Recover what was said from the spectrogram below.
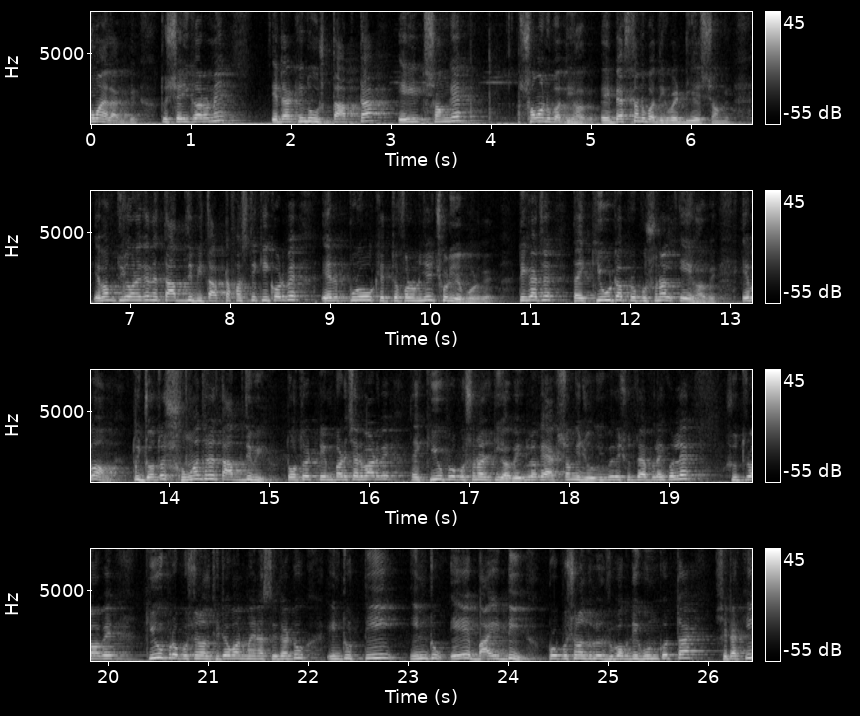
সময় লাগবে। তো সেই কারণে এটা কিন্তু তাপটা এই সঙ্গে সমানুপাতি হবে, এই ব্যস্তানুপাতিক হবে ডি এর সঙ্গে। এবং তুই যখন এখানে তাপ দিবি, তাপটা ফার্স্টে কী করবে? এর পুরো ক্ষেত্রফল অনুযায়ী ছড়িয়ে পড়বে, ঠিক আছে? তাই কিউটা প্রপোশনাল এ হবে। এবং তুই যত সময় ধরে তাপ দিবি, তত টেম্পারেচার বাড়বে, তাই কিউ প্রপোশনাল টি হবে। এগুলোকে একসঙ্গে যৌগিকবেদের সূত্রে অ্যাপ্লাই করলে সূত্র হবে Q proportional theta one minus theta two into T into A by D proportional দুটো ধ্রুবক দিয়ে গুণ করতে হয়। সেটা কি?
